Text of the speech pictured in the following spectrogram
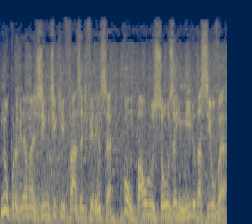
no programa Gente que Faz a Diferença, com Paulo Souza e Nírio da Silva.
